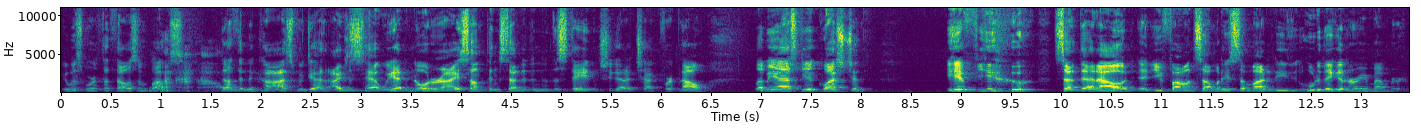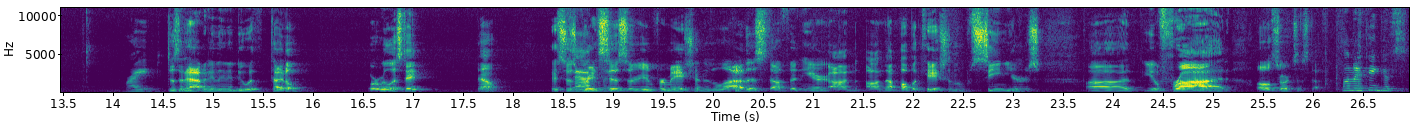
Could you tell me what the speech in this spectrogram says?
It was worth a thousand bucks. Nothing to cost. We did. I just had we had to notarize something, send it into the state, and she got a check for it. Now, let me ask you a question. If you sent that out and you found somebody some money, who are they gonna remember? Right, Does it have anything to do with title or real estate? No. It's just great Exactly. sensory information and a lot of this stuff in here on, on that publication, seniors, uh, you know, fraud, all sorts of stuff. well, and I think it's,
